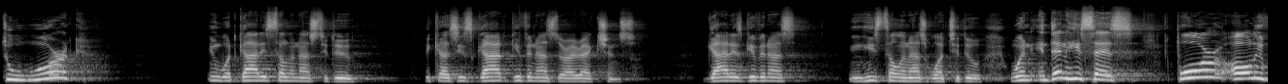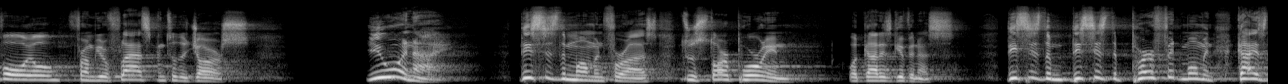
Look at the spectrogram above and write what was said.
to work in what God is telling us to do because it's God giving us the directions. God is giving us, and He's telling us what to do. When and then He says, pour olive oil from your flask into the jars. You and I this is the moment for us to start pouring what God has given us. This is the this is the perfect moment. Guys,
